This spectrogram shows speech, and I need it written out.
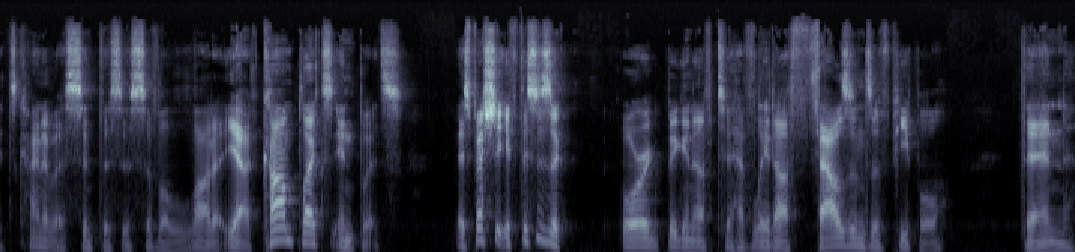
it's kind of a synthesis of a lot of yeah complex inputs. Especially if this is a org big enough to have laid off thousands of people, then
